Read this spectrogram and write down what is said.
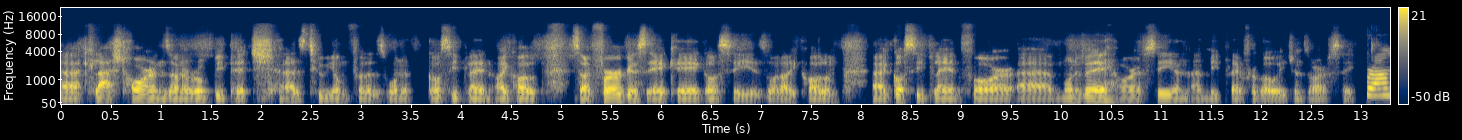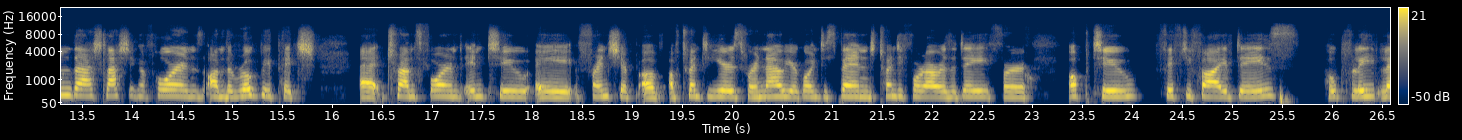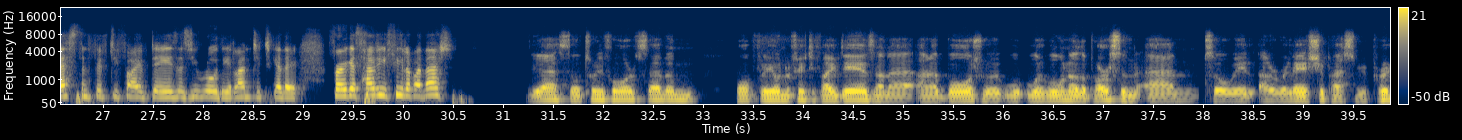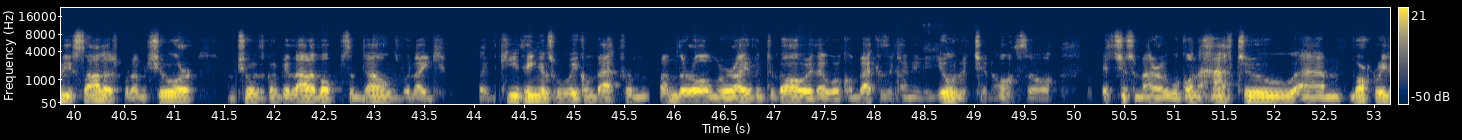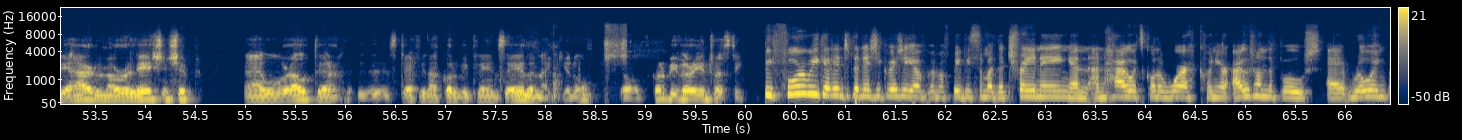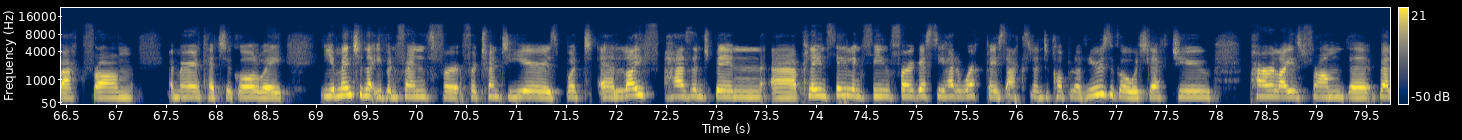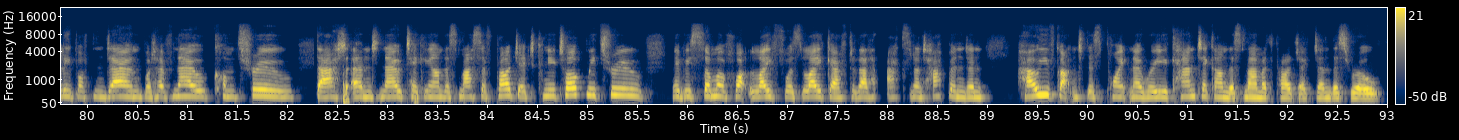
uh, clashed horns on a rugby pitch as two young fellas. One of Gussie playing, I call so Fergus, aka Gussie, is what I call him. Uh, Gussie playing for uh, RFC and, and me playing for Galwegians RFC. From that clashing of horns on the rugby pitch, uh, transformed into a friendship of, of 20 years where now you're going to spend 24 hours a day for up to 55 days hopefully less than 55 days as you row the atlantic together. Fergus how do you feel about that? Yeah so 24 7 hopefully under 55 days on a on a boat with, with one other person. Um so we our relationship has to be pretty solid but i'm sure i'm sure there's going to be a lot of ups and downs but like like the key thing is when we come back from from the road, we're arriving to Galway, that we'll come back as a kind of a unit, you know. So it's just a matter of we're going to have to um, work really hard on our relationship uh, when we're out there. It's definitely not going to be plain sailing, like you know. So it's going to be very interesting. Before we get into the nitty gritty of, of, maybe some of the training and and how it's going to work when you're out on the boat uh, rowing back from America to Galway, you mentioned that you've been friends for for 20 years, but uh, life hasn't been uh, plain sailing for you, Fergus. You had a workplace accident a couple of years ago, which left you paralyzed from the belly button down, but have now come through that and now taking on this massive project. Can you talk? Talk me through maybe some of what life was like after that accident happened and how you've gotten to this point now where you can take on this mammoth project and this role?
